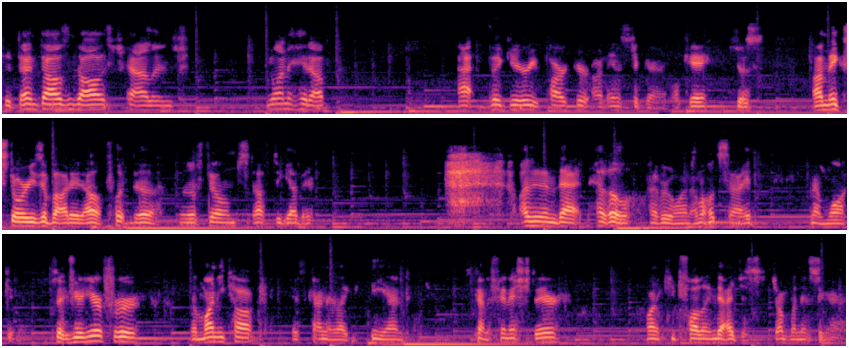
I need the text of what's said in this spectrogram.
to $10,000 challenge, you want to hit up at the Gary Parker on Instagram. Okay, just I'll make stories about it. I'll put the the film stuff together. Other than that, hello everyone. I'm outside and I'm walking. So if you're here for the money talk, it's kind of like the end. It's kind of finished there. Want to keep following that? Just jump on Instagram.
